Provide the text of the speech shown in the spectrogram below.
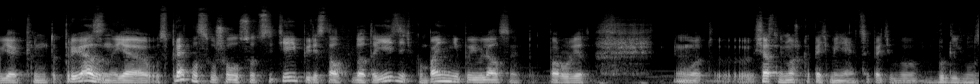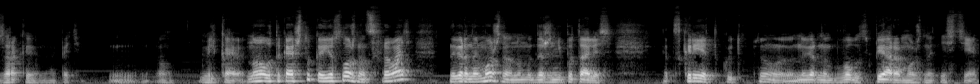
я к нему так привязан, я спрятался, ушел из соцсетей, перестал куда-то ездить, в компании не появлялся пару лет. Вот. Сейчас немножко опять меняется, опять выглянул за раковину, опять ну, мелькаю. Но вот такая штука, ее сложно оцифровать. Наверное, можно, но мы даже не пытались. Это скорее такой, ну, наверное, в область пиара можно отнести,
